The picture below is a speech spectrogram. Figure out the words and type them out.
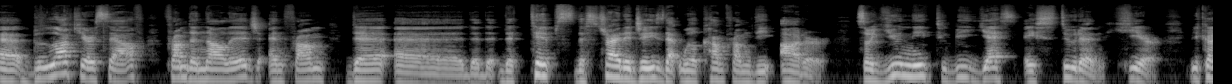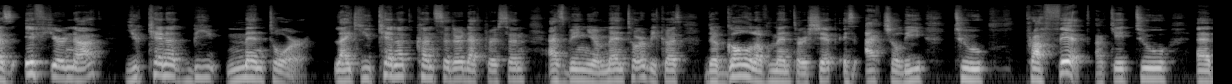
uh, block yourself from the knowledge and from the, uh, the, the the tips the strategies that will come from the other. So you need to be yes a student here because if you're not you cannot be mentor. Like you cannot consider that person as being your mentor because the goal of mentorship is actually to profit okay to uh,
